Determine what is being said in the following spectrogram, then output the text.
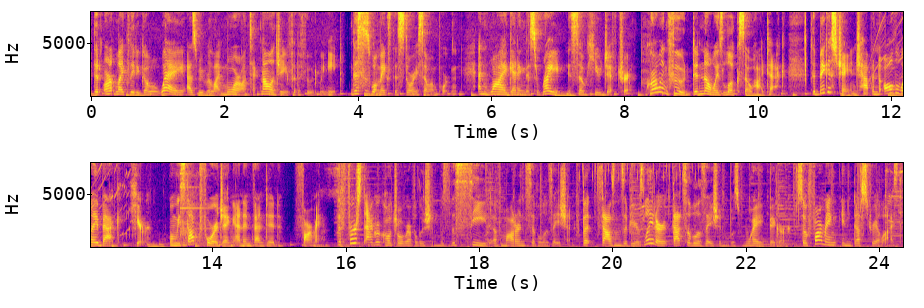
that aren't likely to go away as we rely more on technology for the food we need. This is what makes this story so important, and why getting this right is so huge if true. Growing food didn't always look so high tech. The biggest change happened all the way back here, when we stopped foraging and invented farming. The first agricultural revolution was the seed of modern civilization, but thousands of years later, that civilization was way bigger, so farming industrialized.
